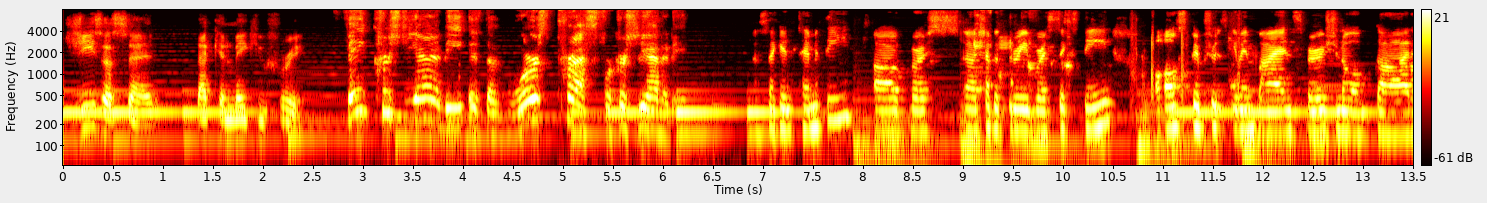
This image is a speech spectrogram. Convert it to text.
Jesus said, that can make you free. Fake Christianity is the worst press for Christianity. Second Timothy, uh, verse uh, chapter three, verse sixteen. All Scripture is given by inspiration of God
